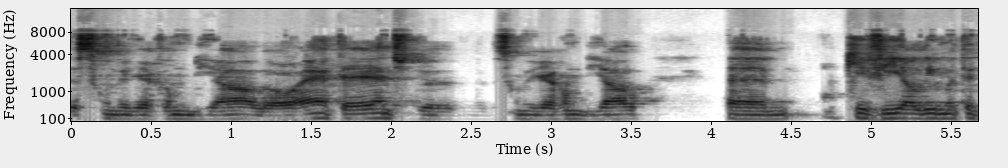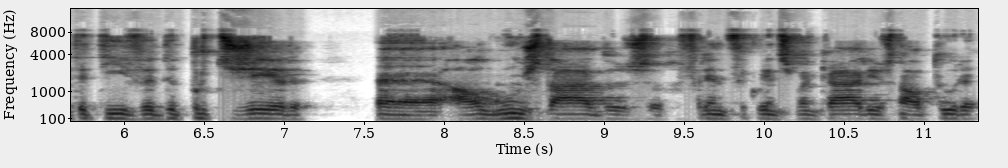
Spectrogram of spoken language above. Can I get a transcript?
da, Segunda Guerra Mundial, ou até antes da, da Segunda Guerra Mundial, que havia ali uma tentativa de proteger alguns dados referentes a clientes bancários, na altura,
